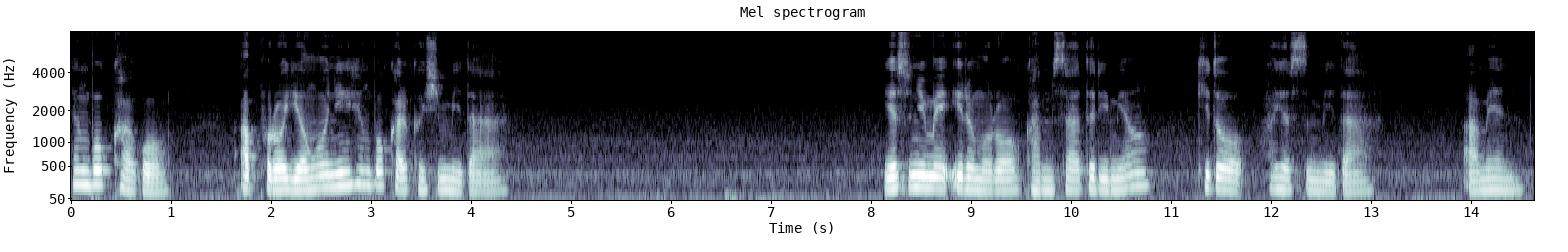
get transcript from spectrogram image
행복하고 앞으로 영원히 행복할 것입니다. 예수님의 이름으로 감사드리며 기도하였습니다. 아멘.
